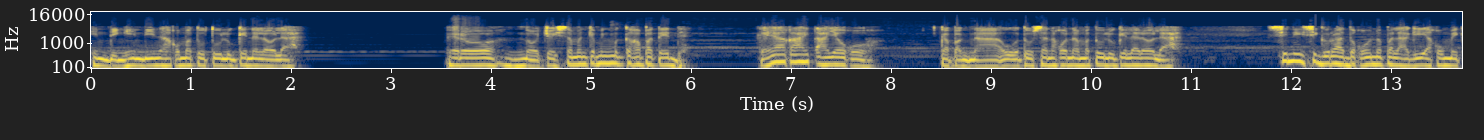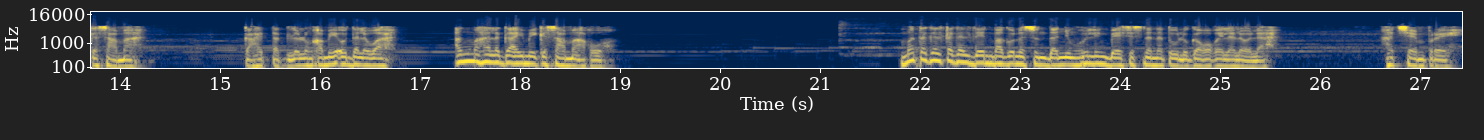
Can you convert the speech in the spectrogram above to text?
hinding hindi na ako matutulog kay na lola. Pero no choice naman kaming magkakapatid. Kaya kahit ayaw ko, kapag nauutusan ako na matulog kay lola, sinisigurado ko na palagi akong may kasama. Kahit tatlo lang kami o dalawa, ang mahalaga ay may kasama ako. Matagal-tagal din bago nasundan yung huling beses na natulog ako kay Lola. At syempre,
